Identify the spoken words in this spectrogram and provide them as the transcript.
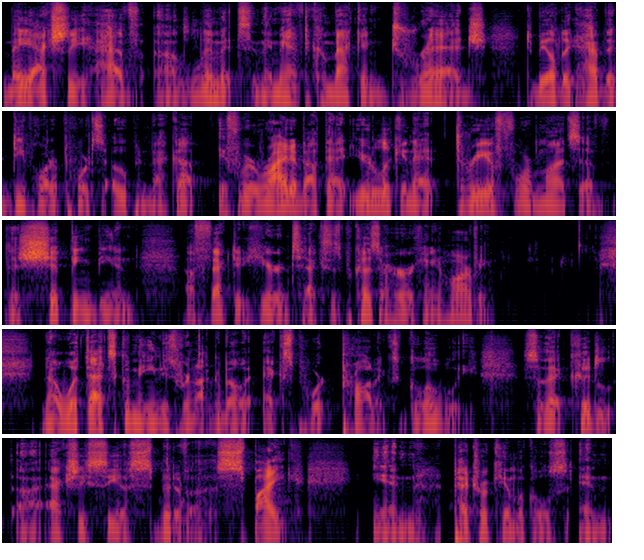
may actually have uh, limits and they may have to come back and dredge to be able to have the deep water ports open back up. If we're right about that, you're looking at three or four months of the shipping being affected here in Texas because of Hurricane Harvey. Now, what that's going to mean is we're not going to be able to export products globally. So that could uh, actually see a bit of a spike in petrochemicals and,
